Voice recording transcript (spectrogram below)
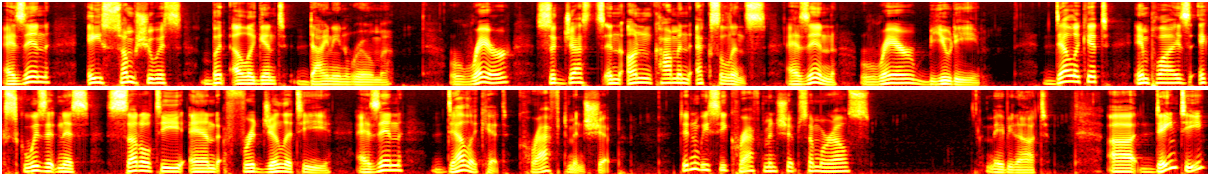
as in a sumptuous but elegant dining room. Rare suggests an uncommon excellence, as in rare beauty. Delicate implies exquisiteness, subtlety, and fragility, as in delicate craftsmanship. Didn't we see craftsmanship somewhere else? Maybe not. Uh, dainty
